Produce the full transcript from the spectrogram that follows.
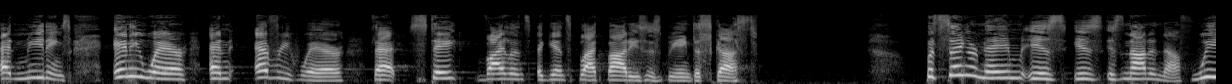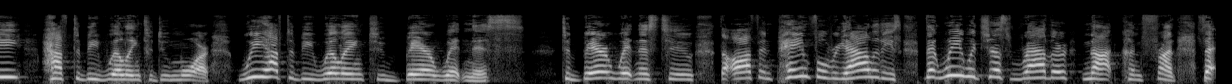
at meetings, anywhere and everywhere that state violence against black bodies is being discussed. But saying her name is, is, is not enough. We have to be willing to do more. We have to be willing to bear witness to bear witness to the often painful realities that we would just rather not confront. The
